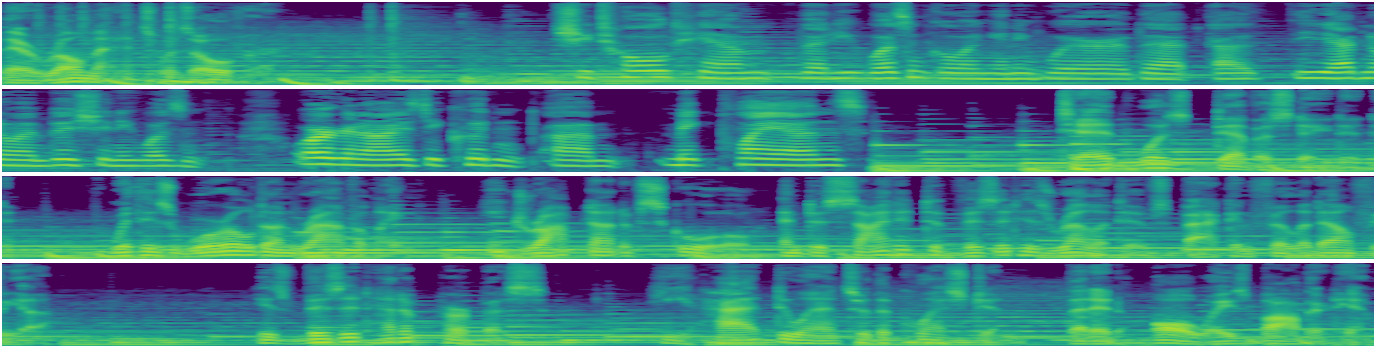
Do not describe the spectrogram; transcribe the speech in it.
their romance was over. She told him that he wasn't going anywhere, that uh, he had no ambition, he wasn't organized, he couldn't um, make plans. Ted was devastated. With his world unraveling, he dropped out of school and decided to visit his relatives back in Philadelphia. His visit had a purpose. He had to answer the question that had always bothered him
